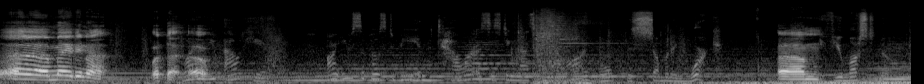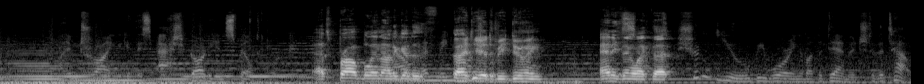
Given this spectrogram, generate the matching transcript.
Uh, maybe not. What the? Why Oh. are you out here? Aren't you supposed to be in the tower assisting Master Why Noah? won't this summoning work? Um, If you must know, I'm trying to get this Ash Guardian spell to work. that's probably not a good idea to be doing anything like that. Shouldn't you be worrying about the damage to the tower?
